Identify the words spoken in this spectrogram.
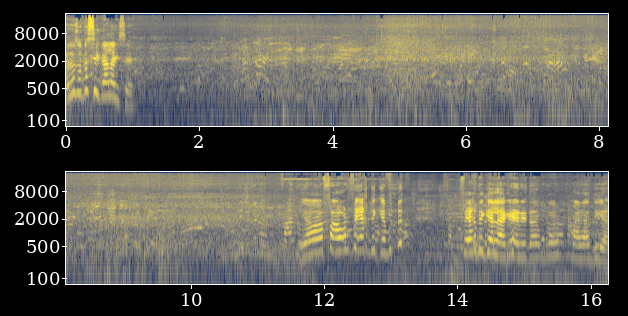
ওটা যত সিগা লাগছে। Ja, power vecht ik heb. Vecht ik দিয়া।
